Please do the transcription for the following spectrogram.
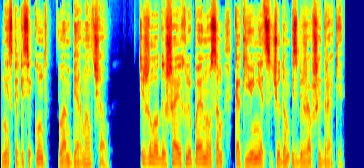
Несколько секунд Ламбер молчал, тяжело дыша и хлюпая носом, как юнец, чудом избежавший драки.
